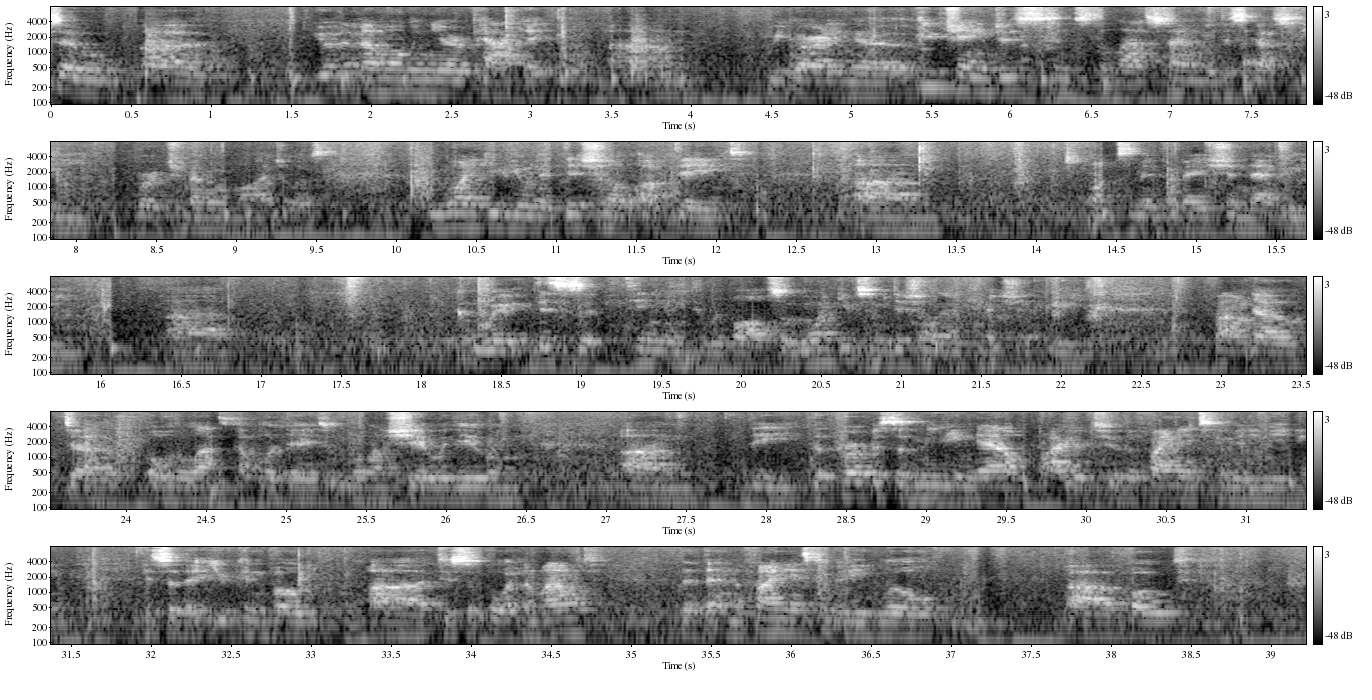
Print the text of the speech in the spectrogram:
So, uh, you have a memo in your packet um, regarding a few changes since the last time we discussed the Birch Meadow modulars. We want to give you an additional update um, on some information that we, uh, this is a continuing to evolve, so we want to give some additional information that we found out uh, over the last couple of days that we want to share with you. And um, the, the purpose of meeting now prior to the Finance Committee meeting is so that you can vote uh, to support an amount that then the Finance Committee will uh, vote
